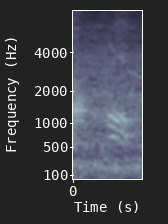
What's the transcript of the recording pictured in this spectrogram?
然后。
